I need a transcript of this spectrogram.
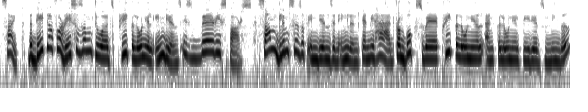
site. The data for racism towards pre-colonial Indians is very sparse. Some glimpses of Indians in England can be had from books where pre-colonial and colonial periods mingle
